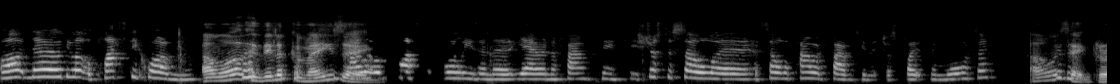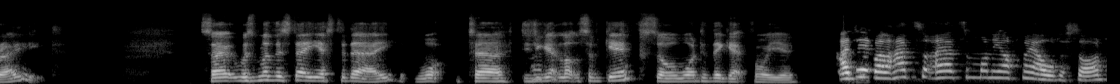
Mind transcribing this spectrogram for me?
Oh no, the little plastic ones. Oh, well, they, they look amazing. Our little plastic lilies and a yeah, and a fountain. It's just a solar a solar powered fountain that just floats in water. Oh, is it great? So it was Mother's Day yesterday. What uh, did you get lots of gifts or what did they get for you? I did. Well, I had some. I had some money off my older son,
